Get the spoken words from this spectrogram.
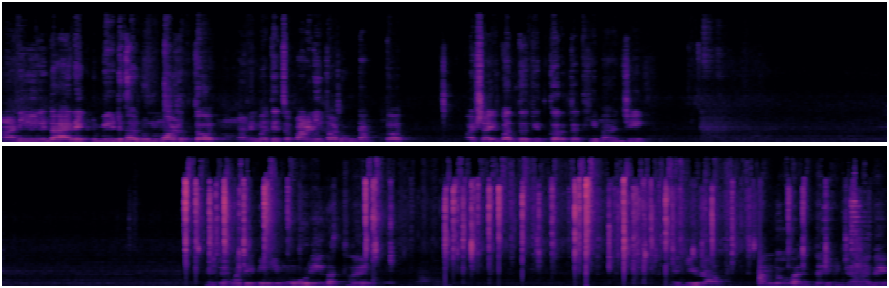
आणि डायरेक्ट मीठ घालून मळतात आणि मग त्याचं पाणी काढून टाकतात. अशाही पद्धतीत करतात ही भाजी. ह्याच्यामध्ये मी ही मोहरी घातलंय. हे जिरा कांदो घालते ह्याच्यामध्ये.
